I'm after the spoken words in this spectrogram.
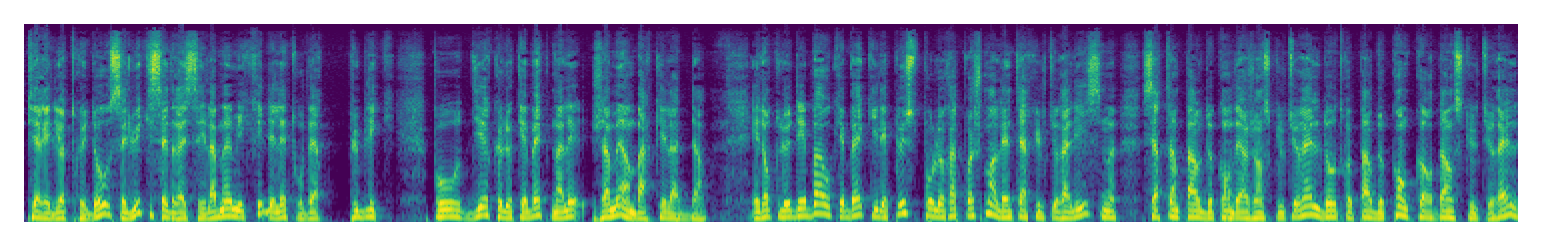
Pierre Elliott Trudeau, c'est lui qui s'est dressé. Il a même écrit des lettres ouvertes publiques pour dire que le Québec n'allait jamais embarquer là-dedans. Et donc le débat au Québec, il est plus pour le rapprochement, l'interculturalisme. Certains parlent de convergence culturelle, d'autres parlent de concordance culturelle.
